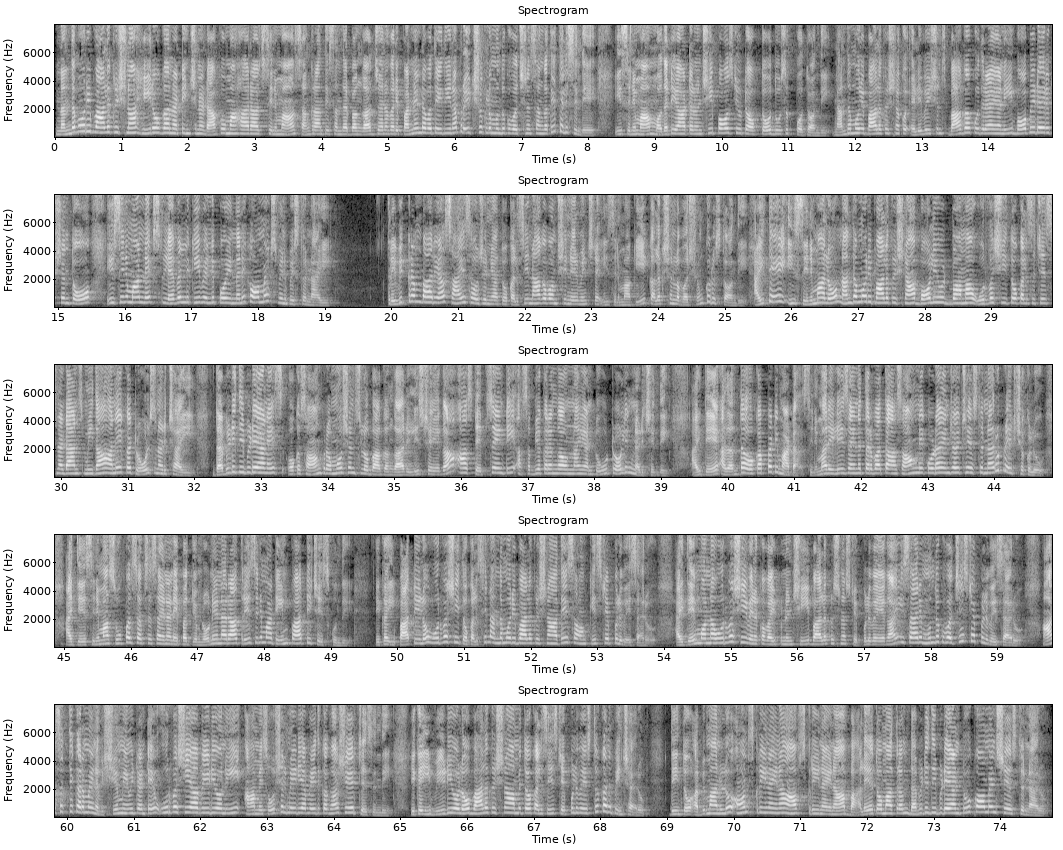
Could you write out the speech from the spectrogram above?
నందమూరి బాలకృష్ణ హీరోగా నటించిన డాకు మహారాజ్ సినిమా సంక్రాంతి సందర్భంగా జనవరి పన్నెండవ తేదీన ప్రేక్షకుల ముందుకు వచ్చిన సంగతి తెలిసిందే. ఈ సినిమా మొదటి ఆట నుంచి పాజిటివ్ టాక్తో దూసుకుపోతోంది. నందమూరి బాలకృష్ణకు ఎలివేషన్స్ బాగా కుదిరాయని బాబీ డైరెక్షన్తో ఈ సినిమా నెక్స్ట్ లెవెల్కి వెళ్ళిపోయిందని కామెంట్స్ వినిపిస్తున్నాయి. త్రివిక్రమ్ భార్య సాయి సౌజన్యతో కలిసి నాగవంశి నిర్మించిన ఈ సినిమాకి కలెక్షన్ల వర్షం కురుస్తోంది. అయితే ఈ సినిమాలో నందమూరి బాలకృష్ణ బాలీవుడ్ భామ ఊర్వశితో కలిసి చేసిన డాన్స్ మీద అనేక ట్రోల్స్ నడిచాయి. దబిడి దిబిడే అనే ఒక సాంగ్ ప్రమోషన్స్లో భాగంగా రిలీజ్ చేయగా ఆ స్టెప్స్ ఏంటి అసభ్యకరంగా ఉన్నాయి అంటూ ట్రోలింగ్ నడిచింది. అయితే అదంతా ఒకప్పటి మాట. సినిమా రిలీజ్ అయిన తర్వాత ఆ సాంగ్ని కూడా ఎంజాయ్ చేస్తున్నారు ప్రేక్షకులు. అయితే సినిమా సూపర్ సక్సెస్ అయిన నేపథ్యంలో నిన్న రాత్రి సినిమా టీం పార్టీ చేసుకుంది. ఇక ఈ పార్టీలో ఊర్వశితో కలిసి నందమూరి బాలకృష్ణ అదే సాంగ్కి స్టెప్పులు వేశారు. అయితే మొన్న ఊర్వశి వెనుక వైపు నుంచి బాలకృష్ణ స్టెప్పులు వేయగా ఈసారి ముందుకు వచ్చి స్టెప్పులు వేశారు. ఆసక్తికరమైన విషయం ఏమిటంటే ఊర్వశి ఆ వీడియోని ఆమె సోషల్ మీడియా వేదికగా షేర్ చేసింది. ఇక ఈ వీడియోలో బాలకృష్ణ ఆమెతో కలిసి స్టెప్పులు వేస్తూ కనిపించారు. దీంతో అభిమానులు ఆన్ స్క్రీన్ అయినా ఆఫ్ స్క్రీన్ అయినా బాలయ్యతో మాత్రం దబిడి దిబిడే అంటూ కామెంట్స్ చేస్తున్నారు.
